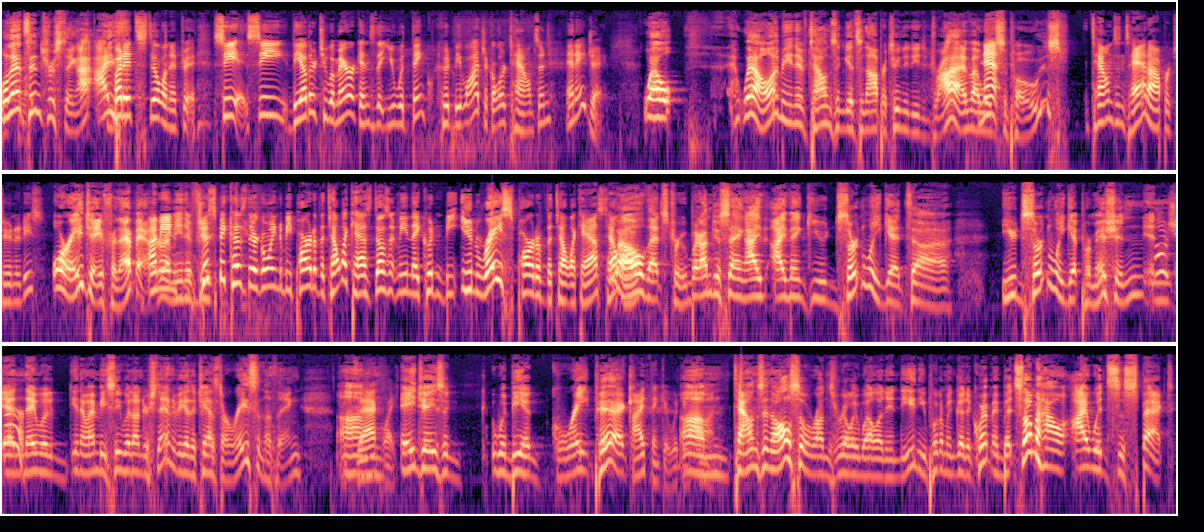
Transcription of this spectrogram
Well, that's interesting. I, I But it's still an interest. See, see, the other two Americans that you would think could be logical are Townsend and AJ. well, well. I mean, if Townsend gets an opportunity to drive, I Now- would suppose, Townsend's had opportunities. or AJ for that matter. I mean, if just you because they're going to be part of the telecast doesn't mean they couldn't be in race part of the telecast. Hello. well, that's true. But I'm just saying, I I think you'd certainly get. Uh, You'd certainly get permission, and, Oh, sure. and they would, you know, NBC would understand if you get a chance to race in the thing. Um, Exactly. AJ's a would be a great pick. I think it would be Um, fun. Townsend also runs really well in Indy, and you put him in good equipment. But somehow, I would suspect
